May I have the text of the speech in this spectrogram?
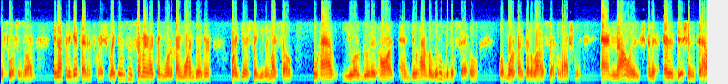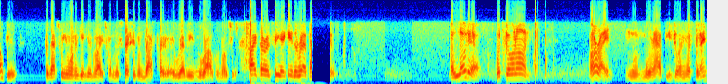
what the sources are, you're not going to get that information. But if this is somebody like Mordechai Weinberger, or I dare say even myself, who have your good at heart and do have a little bit of sechel. Well, Mordechai's got a lot of sechel, actually, and knowledge and erudition to help you. So that's where you want to get your advice from, especially from Das Torah, a Rebbe, a Rav who knows you. Hi, V, aka the Reb. How are you? Hello there. What's going on? All right. We're happy you're joining us today.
